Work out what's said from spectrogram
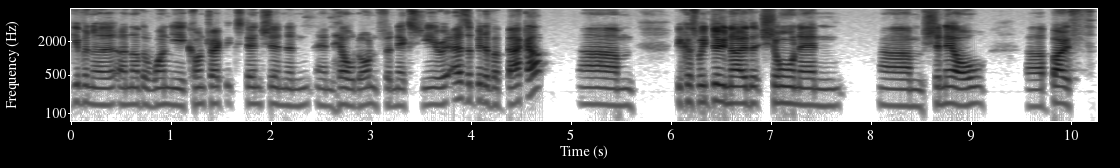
given a, another one year contract extension and, and held on for next year as a bit of a backup um, because we do know that Shaun and um, Chanel uh, both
